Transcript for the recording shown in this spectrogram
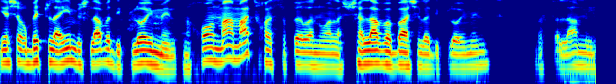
יש הרבה טלאים בשלב ה deployment, נכון? מה, מה את יכולה לספר לנו על השלב הבא של ה deployment בסלאמי?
